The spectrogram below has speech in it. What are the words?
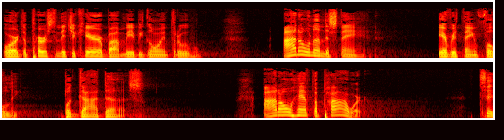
or the person that you care about may be going through. I don't understand everything fully, but God does. I don't have the power to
